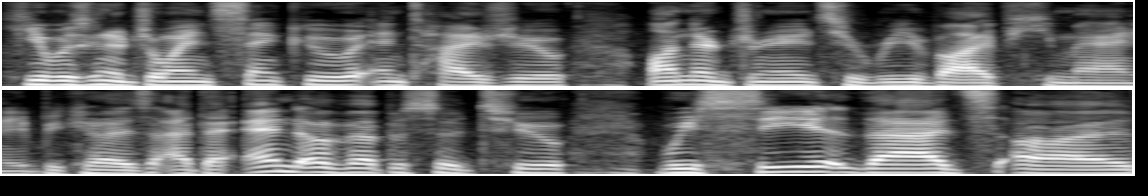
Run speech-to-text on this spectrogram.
he was going to join Senku and Taiju on their journey to revive humanity because at the end of episode 2 we see that uh,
